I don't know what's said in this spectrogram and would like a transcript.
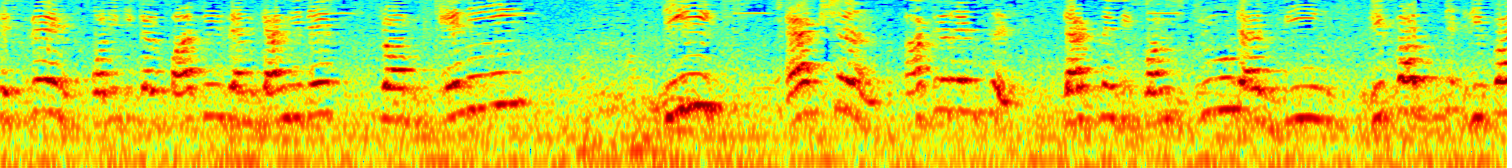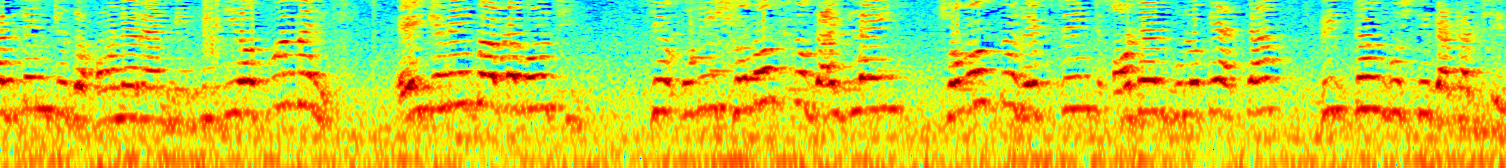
refrains political parties and candidates from any deeds, actions, utterances that may be construed as being repugn- repugnant to the honor and dignity of women. এইখানেই তো আমরা বলছি যে উনি সমস্ত গাইডলাইন সমস্ত রেস্টুরেন্ট অর্ডার গুলোকে একটা বৃদ্ধাঙ্গুষ্ঠী দেখাচ্ছেন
